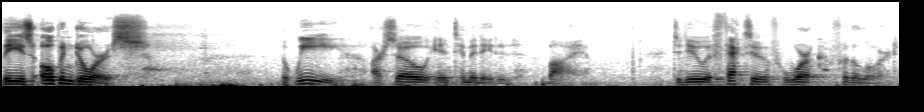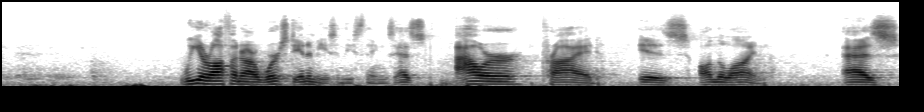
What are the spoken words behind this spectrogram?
these open doors that we are so intimidated by to do effective work for the Lord. We are often our worst enemies in these things as our pride is on the line, as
